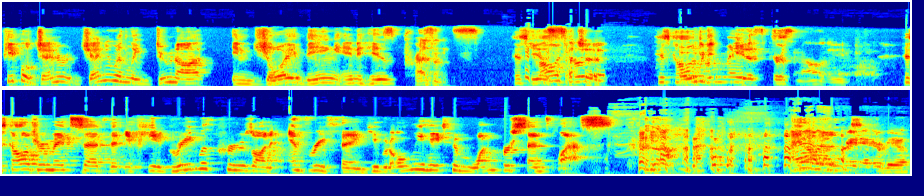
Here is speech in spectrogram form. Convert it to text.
people genu- genuinely do not enjoy being in his presence. His He is such a his college roommate odious personality. His college roommate said that if he agreed with Cruz on everything, he would only hate him one percent less. That was a great interview.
